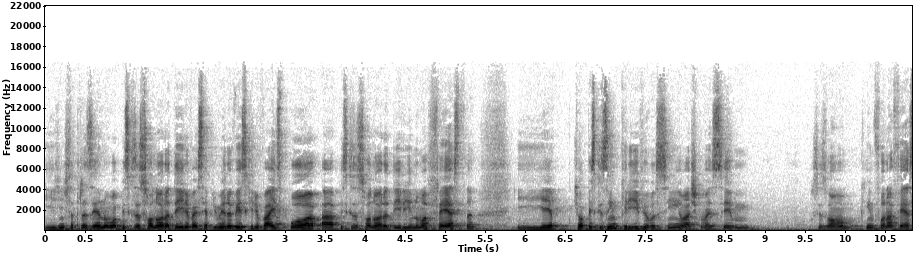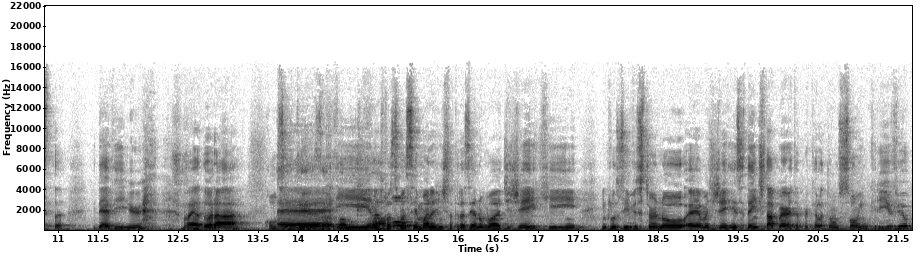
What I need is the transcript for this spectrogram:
E a gente está trazendo uma pesquisa sonora dele. Vai ser a primeira vez que ele vai expor a, a pesquisa sonora dele numa festa. E é, que é uma pesquisa incrível, assim. Eu acho que vai ser Vocês vão, quem for na festa e deve ir, vai adorar. Com certeza. É, e nas próximas semanas a gente está trazendo uma DJ que, inclusive, se tornou é, uma DJ residente da Aberta, porque ela tem um som incrível.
